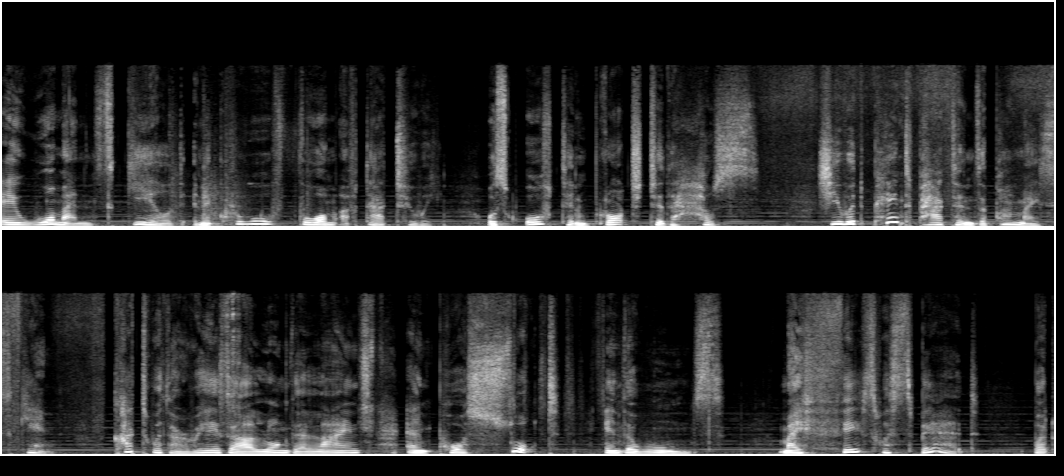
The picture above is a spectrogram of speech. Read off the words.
A woman skilled in a cruel form of tattooing was often brought to the house. She would paint patterns upon my skin, cut with a razor along the lines, and pour salt in the wounds. My face was spared, but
